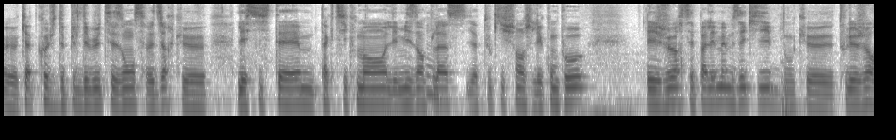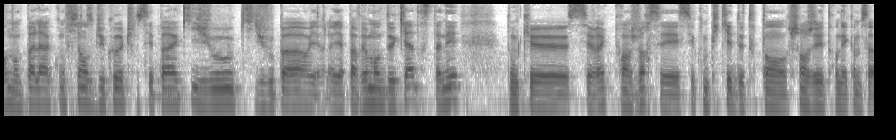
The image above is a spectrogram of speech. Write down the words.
Euh, quatre coachs depuis le début de saison, ça veut dire que les systèmes, tactiquement, les mises en mm. place, il y a tout qui change, les compos les joueurs, c'est pas les mêmes équipes, donc euh, tous les joueurs n'ont pas la confiance du coach. On sait pas qui joue, qui joue pas. Il n'y a, pas vraiment de cadre cette année, donc euh, c'est vrai que pour un joueur, c'est compliqué de tout le temps changer, tourner comme ça.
